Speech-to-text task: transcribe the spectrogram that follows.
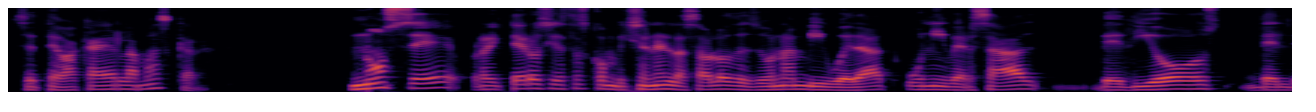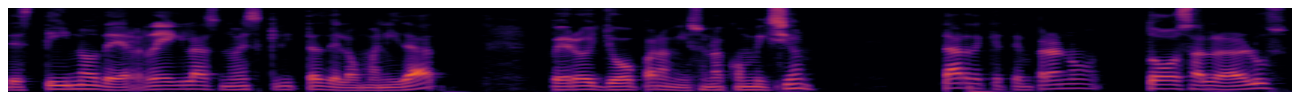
se te va a caer la máscara. No sé, reitero, si estas convicciones las hablo desde una ambigüedad universal de Dios, del destino, de reglas no escritas de la humanidad, pero yo para mí es una convicción. Tarde que temprano todo sale a la luz.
